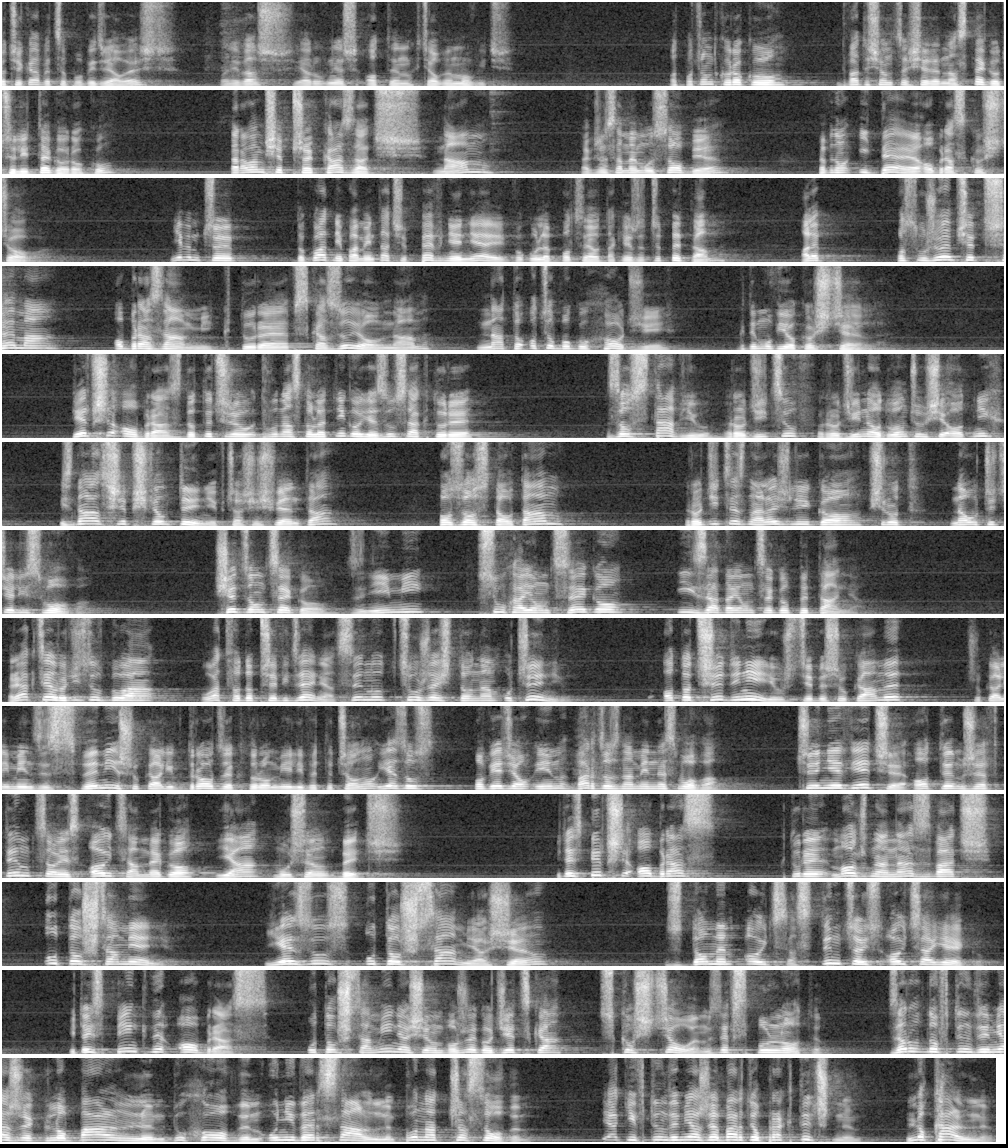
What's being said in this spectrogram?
To ciekawe, co powiedziałeś, ponieważ ja również o tym chciałbym mówić. Od początku roku 2017, czyli tego roku, starałem się przekazać nam, także samemu sobie, pewną ideę, obraz Kościoła. Nie wiem, czy dokładnie pamiętacie, pewnie nie i w ogóle po co ja o takie rzeczy pytam, ale posłużyłem się trzema obrazami, które wskazują nam na to, o co Bogu chodzi, gdy mówi o Kościele. Pierwszy obraz dotyczył dwunastoletniego Jezusa, który zostawił rodziców, rodzinę, odłączył się od nich i znalazł się w świątyni w czasie święta, pozostał tam. Rodzice znaleźli go wśród nauczycieli słowa, siedzącego z nimi, słuchającego i zadającego pytania. Reakcja rodziców była łatwa do przewidzenia. Synu, cóżeś to nam uczynił? Oto trzy dni już Ciebie szukamy. Szukali między swymi, szukali w drodze, którą mieli wytyczoną. Jezus powiedział im bardzo znamienne słowa. Czy nie wiecie o tym, że w tym, co jest Ojca mego, ja muszę być? I to jest pierwszy obraz, który można nazwać utożsamieniem. Jezus utożsamia się z domem Ojca, z tym, co jest Ojca Jego. I to jest piękny obraz utożsamienia się Bożego dziecka z Kościołem, ze wspólnotą. Zarówno w tym wymiarze globalnym, duchowym, uniwersalnym, ponadczasowym, jak i w tym wymiarze bardzo praktycznym, lokalnym,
